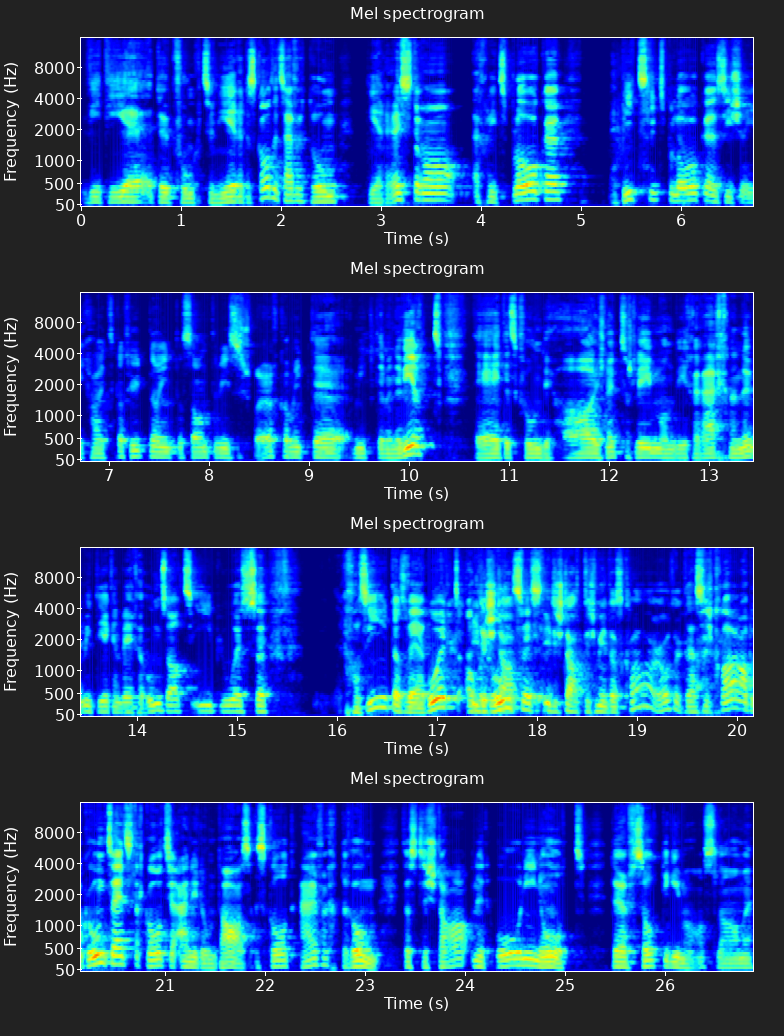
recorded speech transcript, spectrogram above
wie die dort funktionieren. Es geht jetzt einfach darum, die Restaurant ein bisschen zu blogen, ein bisschen zu belogen. Es ist, ich habe jetzt gerade heute noch interessanterweise ein Gespräch mit, äh, mit einem Wirt. Der hat jetzt gefunden, ja, ist nicht so schlimm und ich rechne nicht mit irgendwelchen Umsatzeinbußen. Kann sein, das wäre gut, aber in grundsätzlich... Stadt, in der Stadt ist mir das klar, oder? Das ist klar, aber grundsätzlich geht es ja auch nicht um das. Es geht einfach darum, dass der Staat nicht ohne Not darf solche Massnahmen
